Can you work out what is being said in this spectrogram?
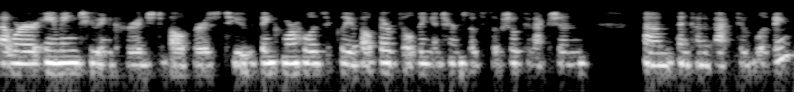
that were aiming to encourage developers to think more holistically about their building in terms of social connection um, and kind of active living.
